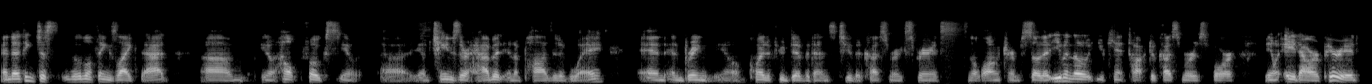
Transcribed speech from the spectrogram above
And I think just little things like that um, you know, help folks, you know, uh, you know, change their habit in a positive way and, and bring, you know, quite a few dividends to the customer experience in the long term so that even though you can't talk to customers for, you know, eight hour period,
